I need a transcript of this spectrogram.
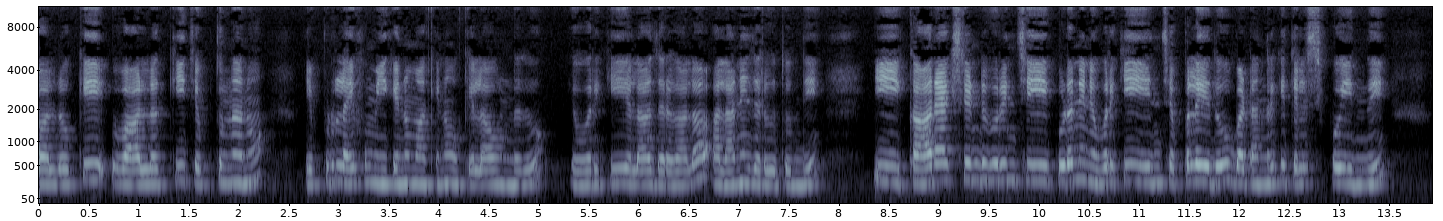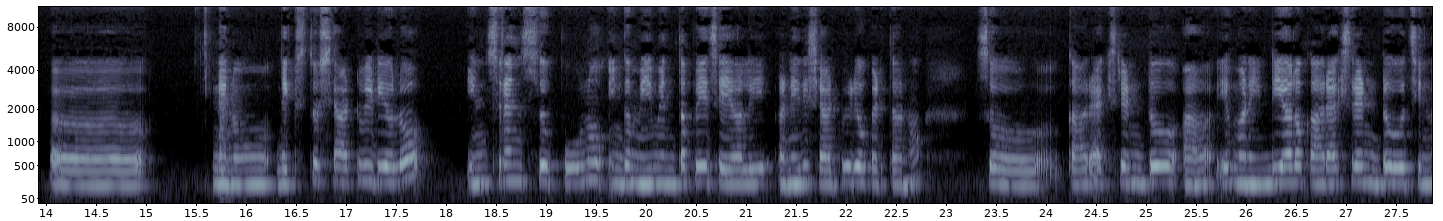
వాళ్ళకి వాళ్ళకి చెప్తున్నాను. ఎప్పుడు లైఫ్ మీకైనా మాకైనా ఒకేలా ఉండదు. ఎవరికి ఎలా జరగాలో అలానే జరుగుతుంది. ఈ కార్ యాక్సిడెంట్ గురించి కూడా నేను ఎవరికి ఏం చెప్పలేదు బట్ అందరికీ తెలిసిపోయింది. నేను నెక్స్ట్ షార్ట్ వీడియోలో ఇన్సూరెన్స్ పోను ఇంకా మేము ఎంత పే చేయాలి అనేది షార్ట్ వీడియో పెడతాను. సో కార్ యాక్సిడెంట్ మన ఇండియాలో కార్ యాక్సిడెంట్ చిన్న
